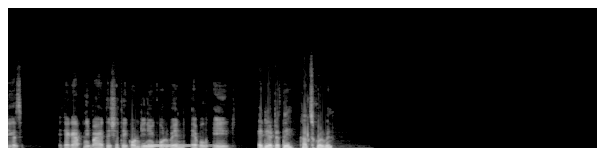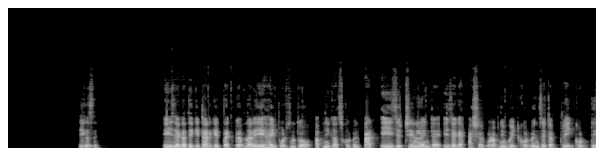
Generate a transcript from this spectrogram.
ঠিক আছে? জায়গায় আপনি বায়ারদের সাথে কন্টিনিউ করবেন এবং এই এরিয়াটাতে কাজ করবেন। ঠিক আছে? এই জায়গা থেকে টার্গেট থাকবে আপনার এই হাই পর্যন্ত আপনি কাজ করবেন। আর এই যে ট্রেন লাইনটা এই জায়গায় আসার পর আপনি ওয়েট করবেন, যেটা ব্রেক করতে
